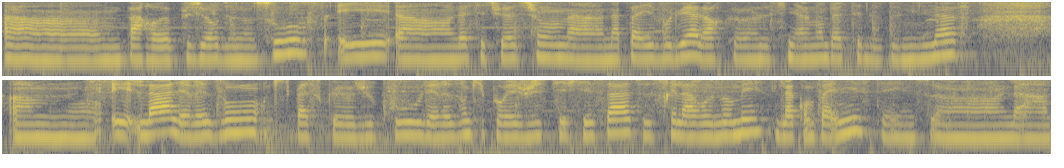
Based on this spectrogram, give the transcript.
par plusieurs de nos sources et la situation n'a pas évolué alors que le signalement datait de 2009 et là les raisons qui parce que du coup les raisons qui pourraient justifier ça, ce serait la renommée de la compagnie. C'était la,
